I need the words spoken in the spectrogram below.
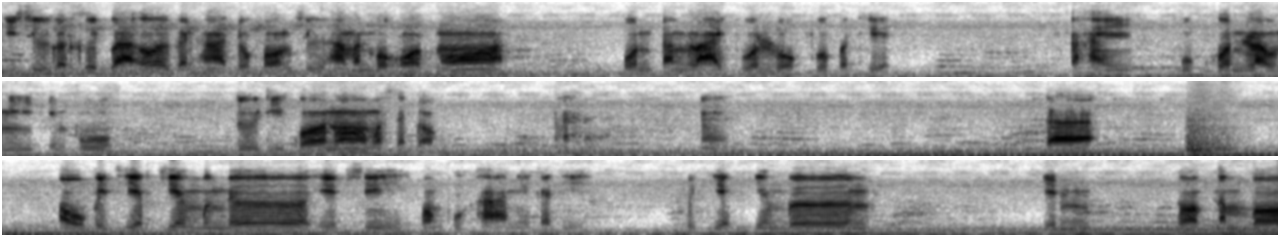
ที่ซื้อก็คิดว่าเออกันหาเจ้าของซื้อหามันบ่ออกเนาะคนตั้งหลายทั่วโลกทั่วประเทศ ก็ให้บุคคลเรานี่เป็นผู้ซื้อดีกว่าเนาะมาสะดอกอ่าอ่าก็เอาไปเทียบเคียงเบิงเด้อเอฟซีของผู้ขานี่ก็ดีไปเทียบเคียงเบิงเห็นตอบนำบอ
